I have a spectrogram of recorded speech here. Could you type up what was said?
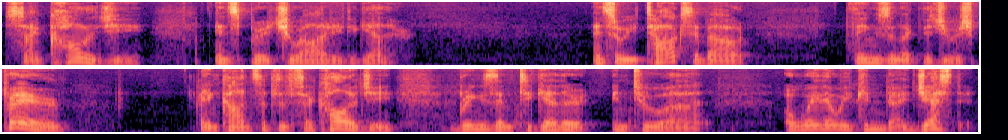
psychology and spirituality together? And so he talks about things in like the Jewish prayer and concepts of psychology, brings them together into a a way that we can digest it.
